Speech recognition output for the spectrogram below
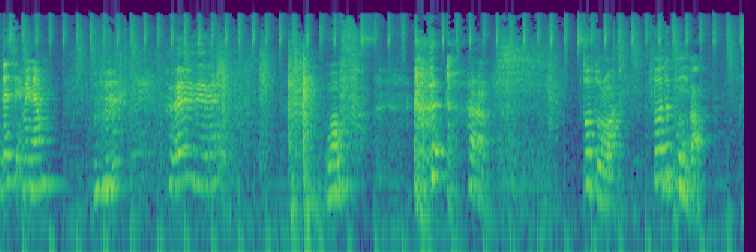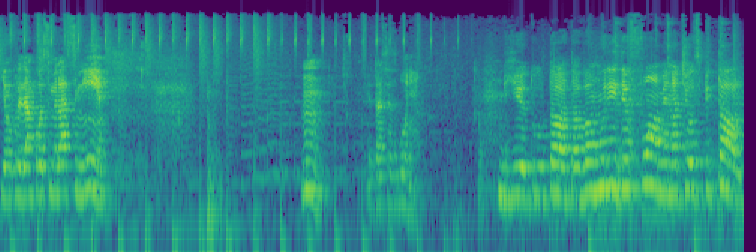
de asemenea. Mhm, La revedere! Uf. Totul luat. Toată punga. Eu credeam că o să-mi lase mie. Mmm, uitați bune. Bietul tata va muri de foame în acel spital.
